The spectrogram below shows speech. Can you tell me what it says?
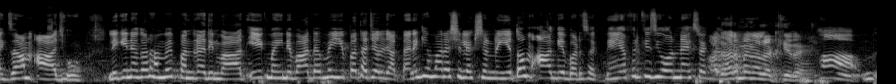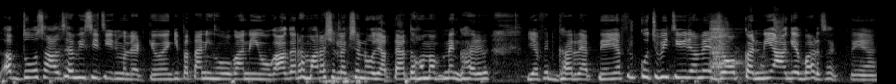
एग्ज़ाम आज हो लेकिन अगर हमें पंद्रह दिन बाद एक महीने बाद हमें ये पता चल जाता है ना कि हमारा सिलेक्शन नहीं है तो हम आगे बढ़ सकते हैं या फिर किसी और नेक्स्ट अधर में ना लटके रहे। हाँ अब दो साल से हम इसी चीज़ में लटके हुए हैं कि पता नहीं होगा नहीं होगा। अगर हमारा सिलेक्शन हो जाता है तो हम अपने घर या फिर घर रहते हैं या फिर कुछ भी चीज़ हमें जॉब करनी आगे बढ़ सकते हैं।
